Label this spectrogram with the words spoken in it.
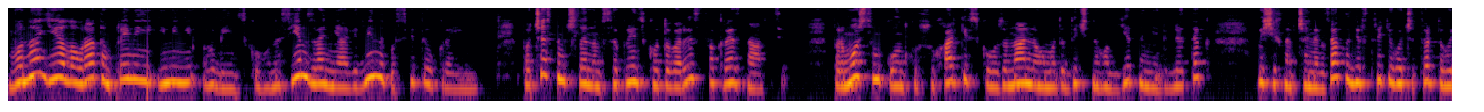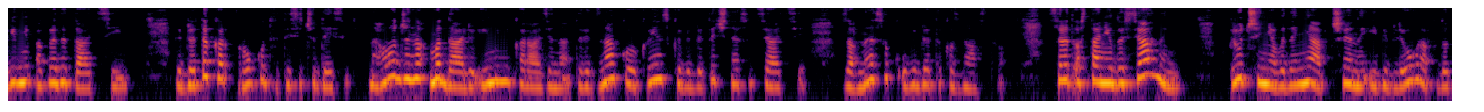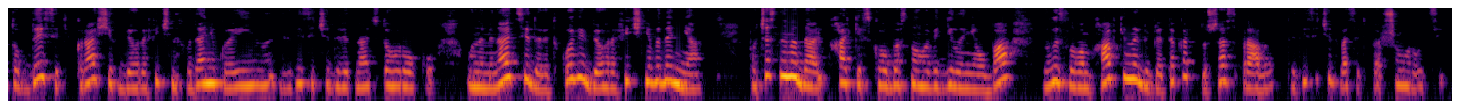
Вона є лауреатом премії імені Рубінського, носієм звання Відмінник освіти України, почесним членом Всеукраїнського товариства краєзнавців, переможцем конкурсу Харківського зонального методичного об'єднання бібліотек вищих навчальних закладів з 3-4 рівнів акредитації, бібліотекар року 2010, нагороджена медаллю імені Каразіна та відзнакою Української бібліотечної асоціації за внесок у бібліотекознавство. Серед останніх досягнень включення видання «Вчений і бібліограф» до топ-10 кращих біографічних видань України 2019 року. У номінації «Довідкові біографічні видання», почесна медаль Харківського обласного відділення УБА з висловом Хавкіна «Бібліотекар душа справи» у 2021 році.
